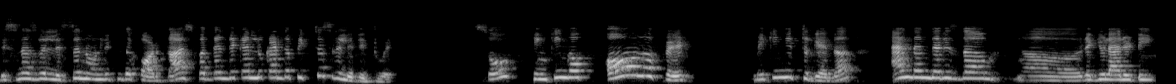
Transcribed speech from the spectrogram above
listeners will listen only to the podcast but then they can look at the pictures related to it so thinking of all of it, making it together, and then there is the uh, regularity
